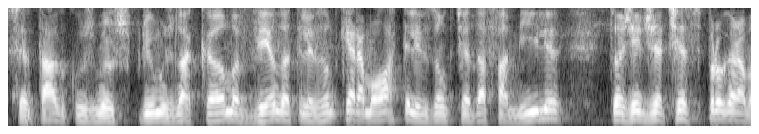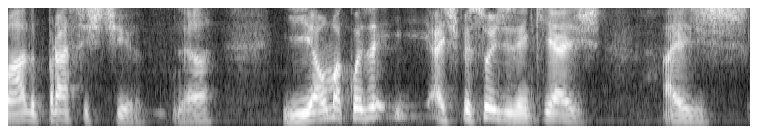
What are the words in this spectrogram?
sentado com os meus primos na cama, vendo a televisão, porque era a maior televisão que tinha da família. Então a gente já tinha se programado para assistir, né? E é uma coisa... As pessoas dizem que as, as,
